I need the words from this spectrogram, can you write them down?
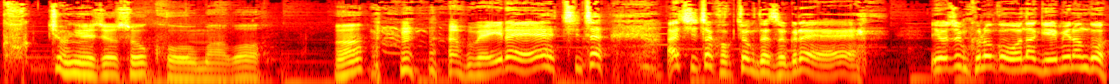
걱정해줘서 고마워. 어? 왜 이래? 진짜, 아, 진짜 걱정돼서 그래. 요즘 그런 거 워낙 예민한 거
